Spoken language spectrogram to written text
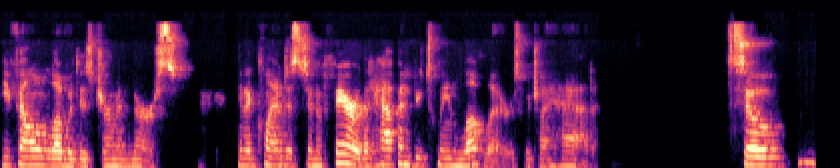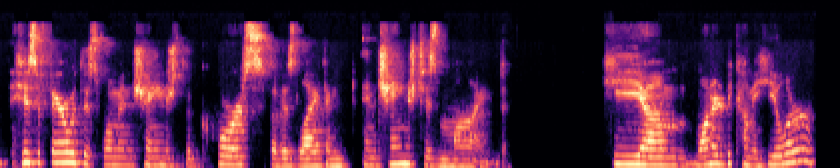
he fell in love with his German nurse in a clandestine affair that happened between love letters, which I had. So his affair with this woman changed the course of his life and, and changed his mind. He um, wanted to become a healer.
